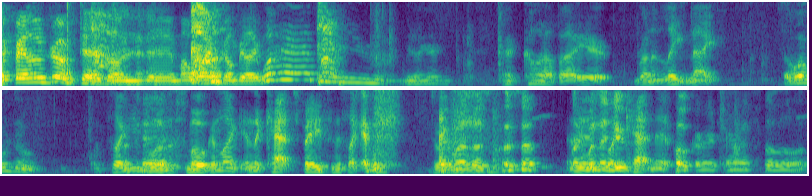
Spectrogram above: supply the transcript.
like failing drug test on uh, my wife's gonna be like, what happened to you? Be like, I got caught up out here running late night. So what we do? It's like you Okay. blow the smoke and like in the cat's face, and it's like, Do we have one of those close up like when it's they like do catnip. poker tournaments? The little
